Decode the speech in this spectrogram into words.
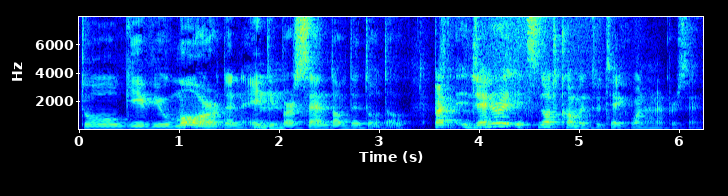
to give you more than 80% of the total. but in general, it's not common to take one hundred percent.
